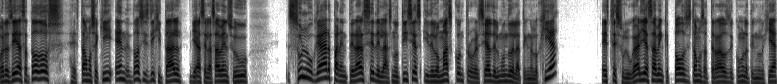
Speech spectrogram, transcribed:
Buenos días a todos. Estamos aquí en Dosis Digital. Ya se la saben, su, su lugar para enterarse de las noticias y de lo más controversial del mundo de la tecnología. Este es su lugar. Ya saben que todos estamos aterrados de cómo la tecnología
